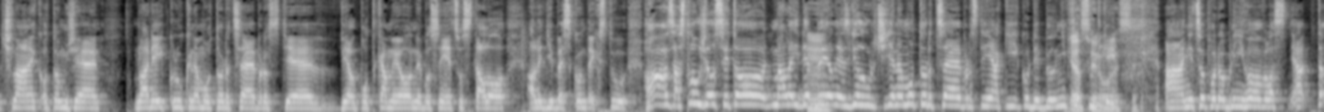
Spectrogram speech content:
článek o tom, že mladý kluk na motorce prostě vjel pod kamion, nebo se něco stalo a lidi bez kontextu, a zasloužil si to, malý debil, hmm. jezdil určitě na motorce, prostě nějaký jako debilní předsudky. Jasný, no, a něco podobného vlastně, a ta,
